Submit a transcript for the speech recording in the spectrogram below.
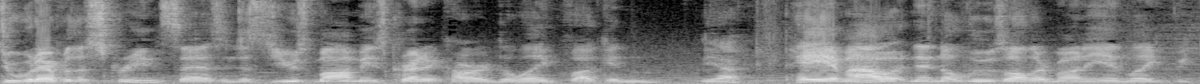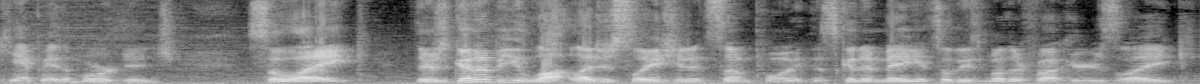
do whatever the screen says and just use mommy's credit card to like fucking Yeah. pay them out and then they'll lose all their money and like we can't pay the mortgage. So like there's gonna be lo- legislation at some point that's gonna make it so these motherfuckers like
